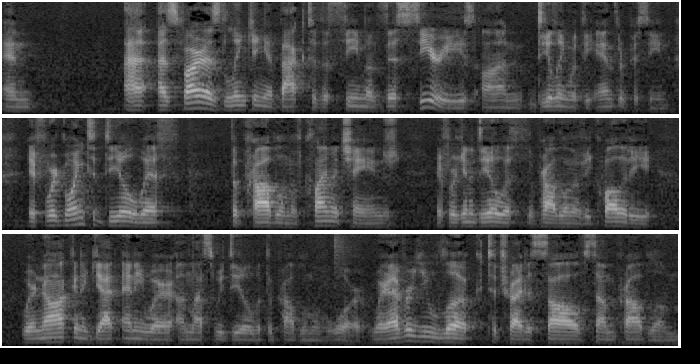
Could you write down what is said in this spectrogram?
And as far as linking it back to the theme of this series on dealing with the Anthropocene, if we're going to deal with the problem of climate change, if we're going to deal with the problem of equality, we're not going to get anywhere unless we deal with the problem of war. Wherever you look to try to solve some problem,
